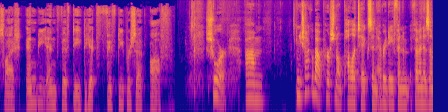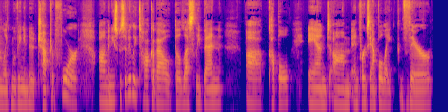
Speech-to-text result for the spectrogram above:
slash NBN50 to get 50% off. Sure. Um, you talk about personal politics and everyday fem- feminism, like moving into chapter four, um, and you specifically talk about the Leslie Ben uh, couple, and um, and for example, like their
